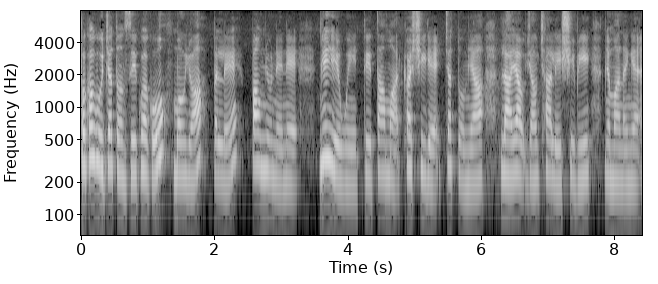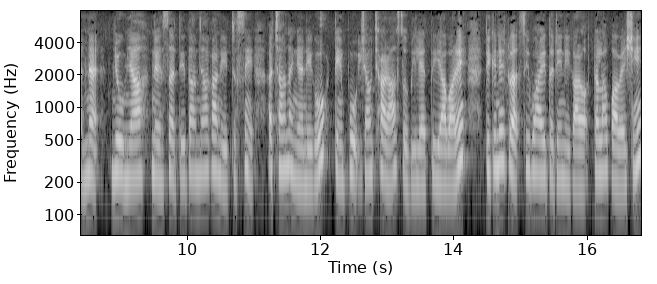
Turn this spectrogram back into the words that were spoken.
ပခုတ်ကူကျက်သွန်ဈေးကွက်ကိုမုံရွာပလဲပေါက်မြို့နယ်နဲ့မြစ်ရည်ဝင်ဒေသမှထွက်ရှိတဲ့ကျက်သွန်များလာရောက်ရောင်းချလေးရှိပြီးမြန်မာနိုင်ငံအနှံ့မြို့များနယ်စပ်ဒေသများကနေတဆင့်အခြားနိုင်ငံတွေကိုတင်ပို့ရောင်းချတာဆိုပြီးလည်းသိရပါတယ်ဒီကနေ့အတွက်စီးပွားရေးသတင်းတွေကတော့ဒီလောက်ပါပဲရှင်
